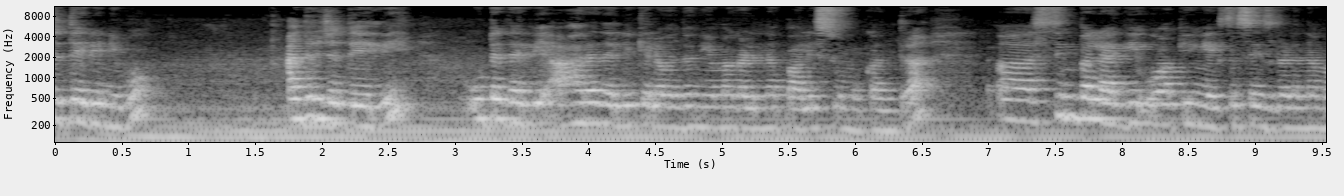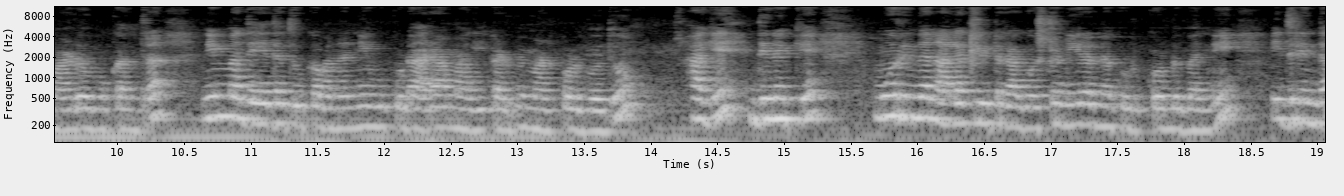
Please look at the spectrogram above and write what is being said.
ಜೊತೆಯಲ್ಲಿ ನೀವು, ಅದ್ರ ಜೊತೆಯಲ್ಲಿ ಊಟದಲ್ಲಿ, ಆಹಾರದಲ್ಲಿ ಕೆಲವೊಂದು ನಿಯಮಗಳನ್ನ ಪಾಲಿಸುವ ಮುಖಾಂತರ ಸಿಂಪಲ್ ಆಗಿ ವಾಕಿಂಗ್ ಎಕ್ಸಸೈಸ್ಗಳನ್ನ ಮಾಡುವ ಮುಖಾಂತರ ನಿಮ್ಮ ದೇಹದ ತೂಕವನ್ನು ನೀವು ಕೂಡ ಆರಾಮಾಗಿ ಕಡಿಮೆ ಮಾಡ್ಕೊಳ್ಬೋದು. ಹಾಗೆ ದಿನಕ್ಕೆ ಮೂರಿಂದ ನಾಲ್ಕು ಲೀಟರ್ ಆಗುವಷ್ಟು ನೀರನ್ನು ಕುಡ್ಕೊಂಡು ಬನ್ನಿ. ಇದರಿಂದ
